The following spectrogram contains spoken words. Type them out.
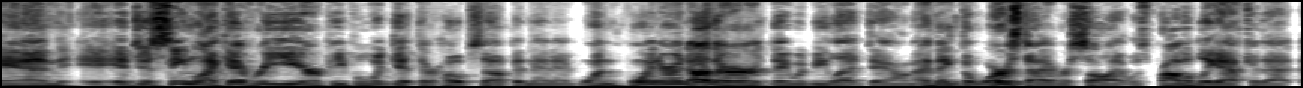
And it, it just seemed like every year people would get their hopes up, and then at one point or another, they would be let down. I think the worst I ever saw it was probably after that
